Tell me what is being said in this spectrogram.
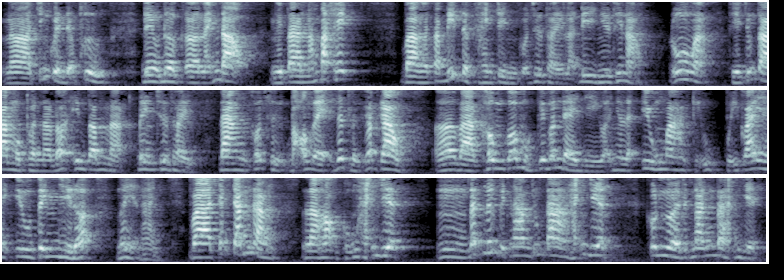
là chính quyền địa phương đều được uh, lãnh đạo người ta nắm bắt hết và người ta biết được hành trình của sư thầy là đi như thế nào đúng không ạ? Thì chúng ta một phần nào đó yên tâm là bên sư thầy đang có sự bảo vệ rất là gắt gao. À, và không có một cái vấn đề gì gọi như là yêu ma kiểu quỷ quái hay yêu tinh gì đó nó hiện hành. Và chắc chắn rằng là họ cũng hãnh diện. Ừ, đất nước Việt Nam chúng ta hãnh diện. Con người Việt Nam chúng ta hãnh diện.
